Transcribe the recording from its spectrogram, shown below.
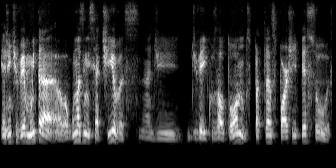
e a gente vê muita, algumas iniciativas né, de, de veículos autônomos para transporte de pessoas.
